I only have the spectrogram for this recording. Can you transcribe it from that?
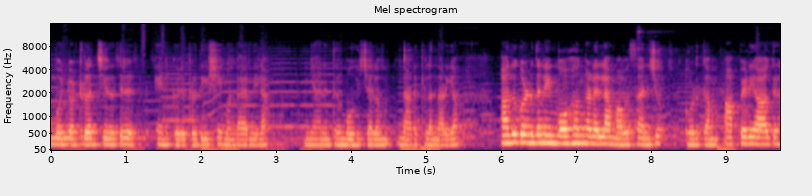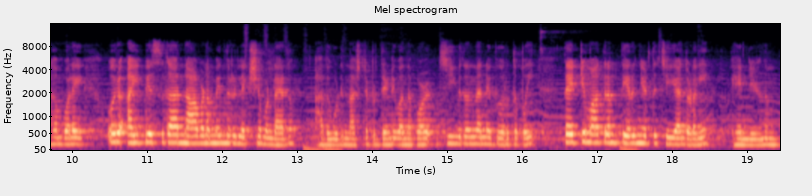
മുന്നോട്ടുള്ള ജീവിതത്തിൽ എനിക്കൊരു പ്രതീക്ഷയും ഉണ്ടായിരുന്നില്ല ഞാനെന്ത് മോഹിച്ചാലും നടക്കില്ലെന്നറിയാം. അതുകൊണ്ട് തന്നെ മോഹങ്ങളെല്ലാം അവസാനിച്ചു. ഒടുക്കം അപ്പയുടെ ആഗ്രഹം പോലെ ഒരു ഐ പി എസ്സുകാരനാവണം എന്നൊരു ലക്ഷ്യമുണ്ടായിരുന്നു. അതുകൂടി നഷ്ടപ്പെടുത്തേണ്ടി വന്നപ്പോൾ ജീവിതം തന്നെ വെറുത്തുപോയി തെറ്റു മാത്രം തിരഞ്ഞെടുത്ത് ചെയ്യാൻ തുടങ്ങി. എന്നിൽ നിന്നും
